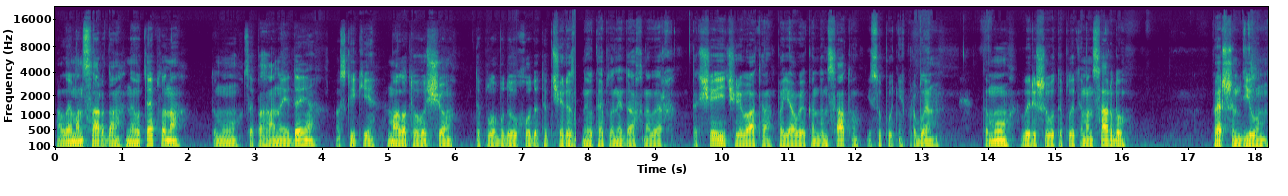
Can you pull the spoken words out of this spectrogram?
Але мансарда не утеплена, тому це погана ідея, оскільки мало того, що тепло буде уходити через неутеплений дах наверх, так ще й чревата появою конденсату і супутніх проблем. Тому вирішив утеплити мансарду. Першим ділом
